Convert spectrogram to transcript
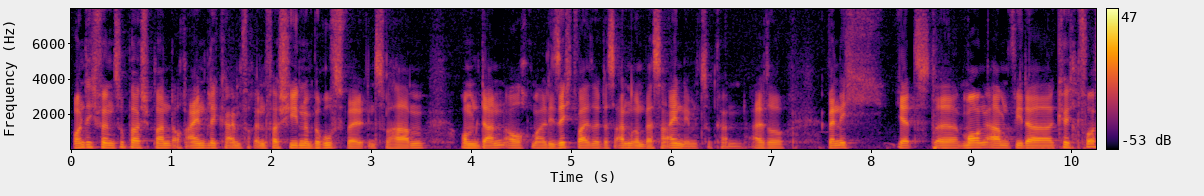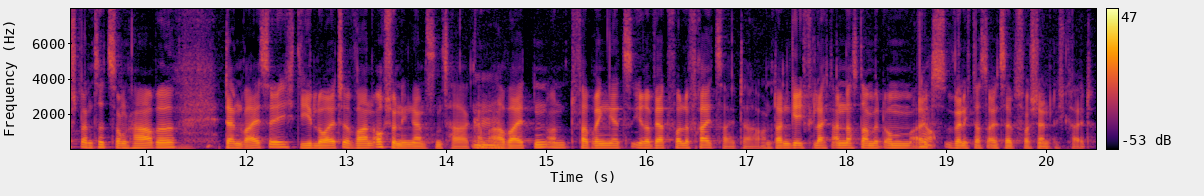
Und ich finde es super spannend, auch Einblicke einfach in verschiedene Berufswelten zu haben, um dann auch mal die Sichtweise des anderen besser einnehmen zu können. Also wenn ich jetzt äh, morgen Abend wieder Kirchenvorstandssitzung habe, dann weiß ich, die Leute waren auch schon den ganzen Tag am mhm. Arbeiten und verbringen jetzt ihre wertvolle Freizeit da. Und dann gehe ich vielleicht anders damit um, als ja. wenn ich das als Selbstverständlichkeit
